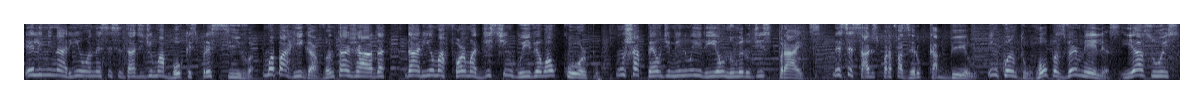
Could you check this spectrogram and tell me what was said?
eliminariam a necessidade de uma boca expressiva uma barriga avantajada daria uma forma distinguível ao corpo. Um chapéu diminuiria o número de sprites necessários para fazer o cabelo, enquanto roupas vermelhas e azuis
